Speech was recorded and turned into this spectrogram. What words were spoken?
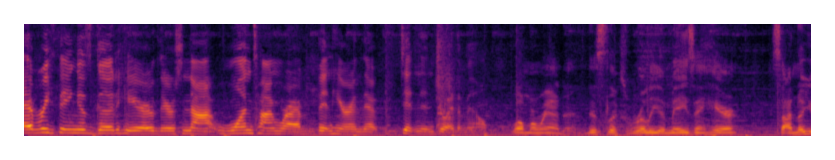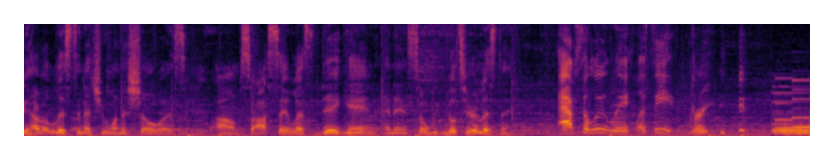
everything is good here. There's not one time where I've been here and that didn't enjoy the meal. Well, Myranda, this looks really amazing here. So I know you have a listing that you want to show us. Um, so I'll say let's dig in and then so we can go to your listing. Absolutely. Let's eat. Great.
